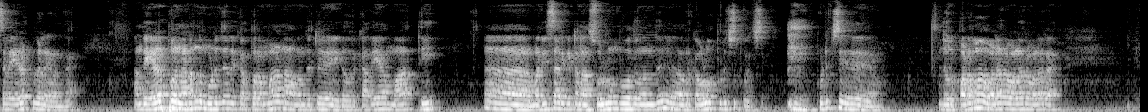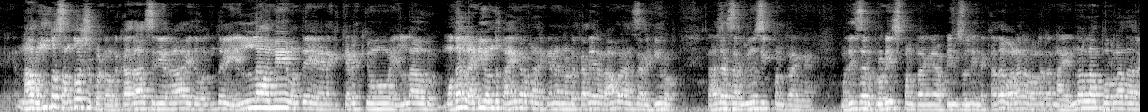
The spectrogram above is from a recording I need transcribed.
சில இழப்புகள் இழந்தேன். அந்த இழப்பு நடந்து முடிஞ்சதுக்கு அப்புறமா நான் வந்துட்டு இதை ஒரு கதையாக மாற்றி மதிசார்கிட்ட நான் சொல்லும்போது வந்து அவருக்கு அவ்வளோ பிடிச்சி போச்சு. பிடிச்சி இது ஒரு படமாக வளர வளர வளர நான் ரொம்ப சந்தோஷப்பட்டேன். ஒரு கதாசிரியரா இது வந்து எல்லாமே வந்து எனக்கு கிடைக்கும். எல்லா ஒரு முதல் அடி வந்து பயங்கரமா இருக்கு. ஏன்னா என்னோட கதையில Ramaraj sir hero Raja sir music பண்றாங்க மதி சார் ப்ரொடியூஸ் பண்றாங்க அப்படின்னு சொல்லி இந்த கதை வளர வளர நான் என்னெல்லாம் பொருளாதார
